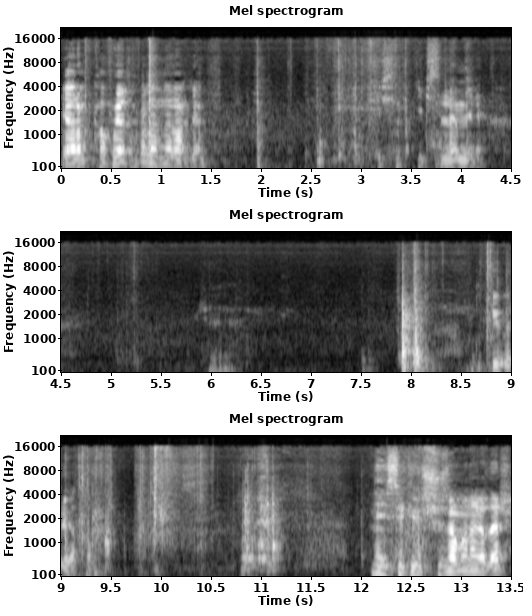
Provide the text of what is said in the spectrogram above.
yarım kafaya takılandan alacağım. İkisi- İkisinden biri. Şöyle. Buraya atalım. Neyse ki şu zamana kadar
